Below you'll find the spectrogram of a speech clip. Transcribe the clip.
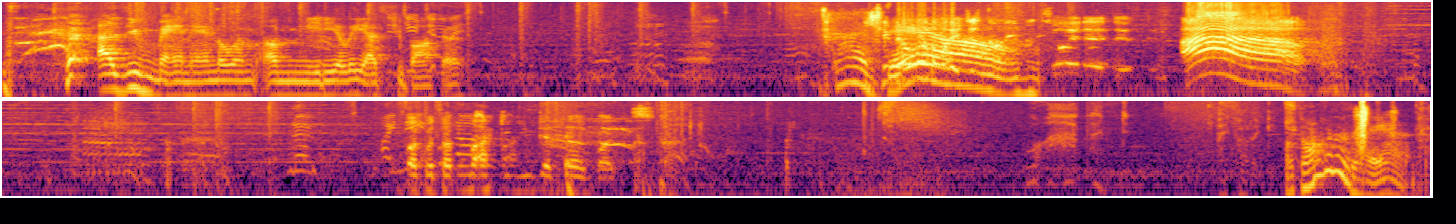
as you manhandle him immediately as Chewbacca. God You know what? I just don't damn! enjoy it, dude. Ow! Luke, Fuck with to the know. monkey, you get the bugs. What happened? I thought I could What's wrong with his hand?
